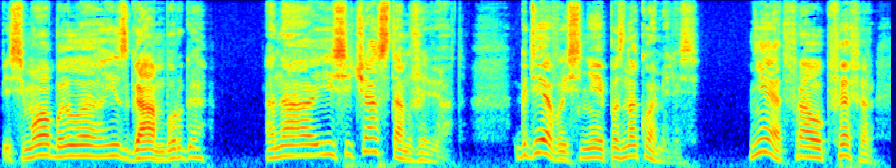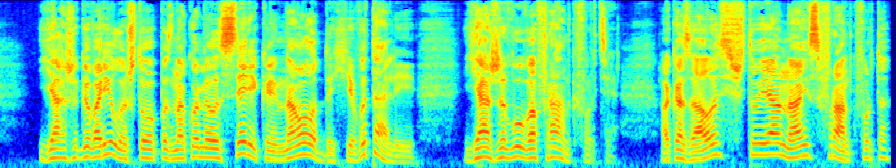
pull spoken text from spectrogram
Письмо было из Гамбурга. Она и сейчас там живет. Где вы с ней познакомились? Нет, фрау Пфеффер, я же говорила, что познакомилась с Эрикой на отдыхе в Италии. Я живу во Франкфурте. Оказалось, что и она из Франкфурта.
